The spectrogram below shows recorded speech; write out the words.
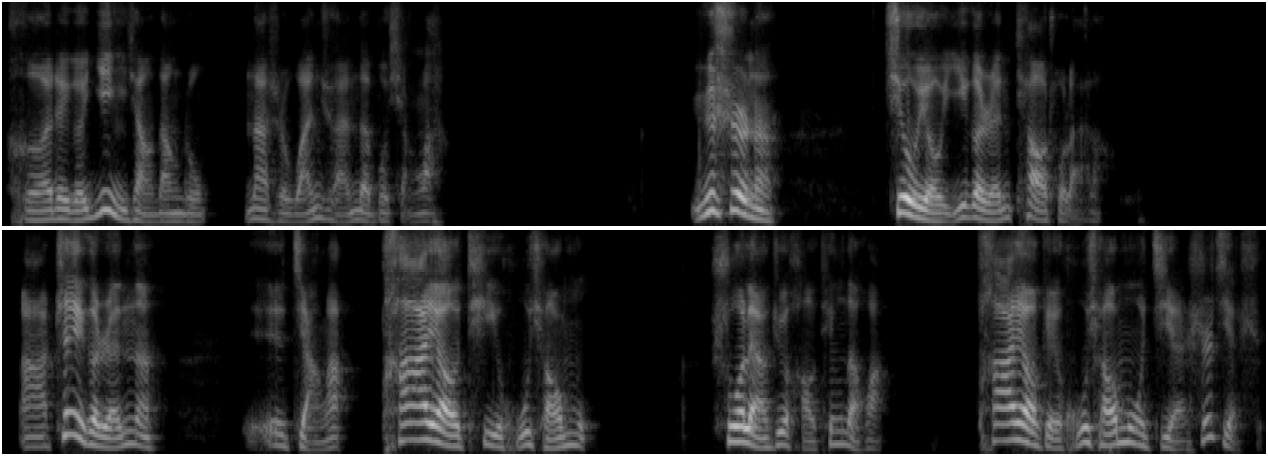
和这个印象当中，那是完全的不行了。于是呢，就有一个人跳出来了，啊，这个人呢，呃，讲了，他要替胡乔木。说两句好听的话，他要给胡乔木解释解释。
